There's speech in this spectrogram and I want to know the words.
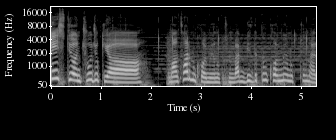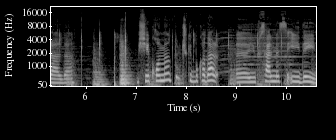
Ne istiyorsun çocuk ya? Mantar mı koymayı unuttum ben? Bir zıkkım koymayı unuttum herhalde. Bir şey koymayı unuttum çünkü bu kadar e, yükselmesi iyi değil.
